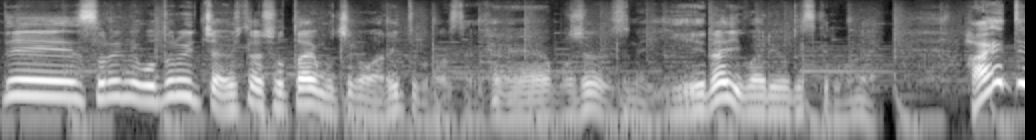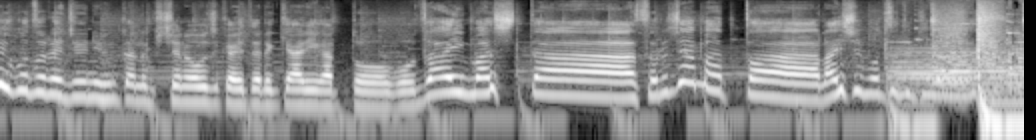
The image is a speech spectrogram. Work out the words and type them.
でそれに驚いちゃう人は初対持ちが悪いってことなんですね。へえ面白いですね。えらい言われようですけどもね。はいということで12分間の貴重なお時間いただきありがとうございました。それじゃあまた来週も続きます。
